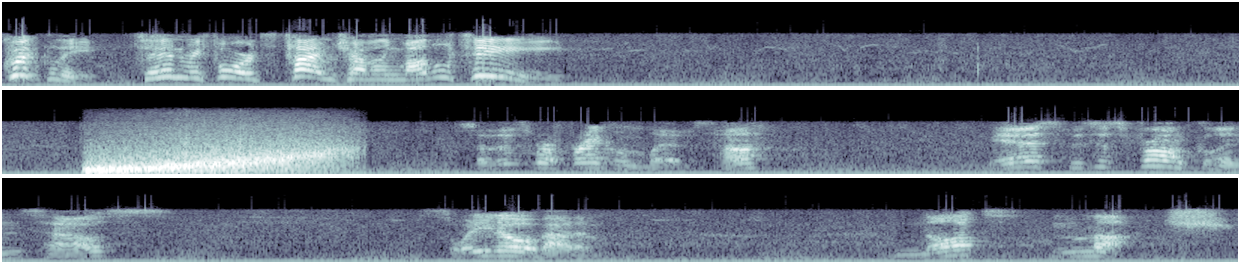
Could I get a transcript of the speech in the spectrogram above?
Quickly, to Henry Ford's time traveling Model T! So this is where Franklin lives, huh? Yes, this is Franklin's house. So what do you know about him? Not much.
